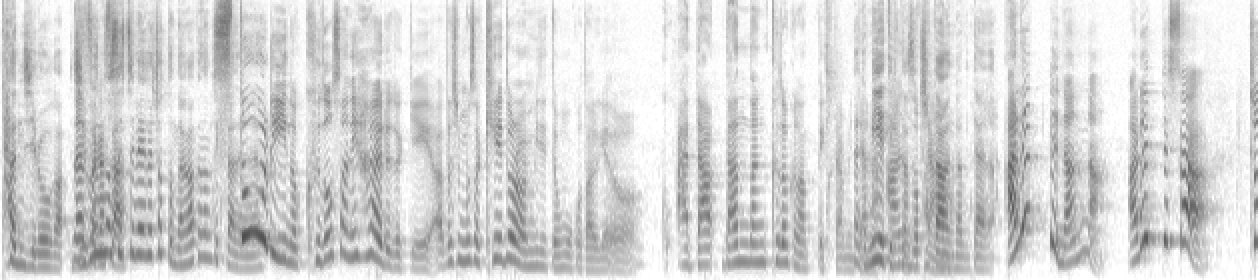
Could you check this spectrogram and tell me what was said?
炭治郎が。自分の説明がちょっと長くなってきたストーリーのくどさに入る時私もさ K ドラマ見てて思うことあるけどあだだんだんくどくなってきたみたいななんか見えてきたぞパターンがみたいな。あれってなんなん？あれってさちょ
